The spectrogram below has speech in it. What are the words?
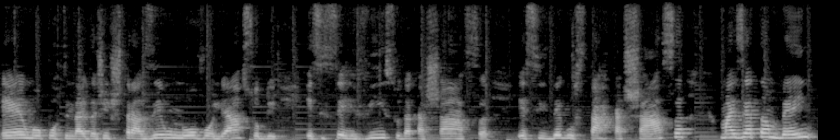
é uma oportunidade da gente trazer um novo olhar sobre esse serviço da cachaça, esse degustar cachaça, mas é também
